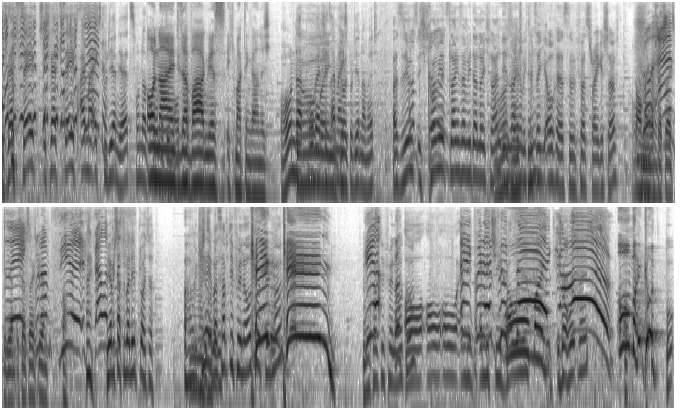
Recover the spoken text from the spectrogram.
Ich werde safe, ich werde safe einmal explodieren jetzt. 100 Oh nein, dieser. Wagen, der ist, ich mag den gar nicht. 100 Pro Oh werde ich jetzt mein einmal Gott. explodieren damit. Also Jungs, Komm ich komme jetzt langsam wieder an euch ran. Oh, Den Wagen habe ich tatsächlich auch erst im First Try geschafft. Oh mein So, Gott, ich werde so explodieren. Ich werde so endlich. Ich bin am explodieren. Ziel. Oh, Wie habe ich das mich- überlebt, Leute? Okay, was habt ihr für ein Auto? King! King! Was habt ihr für ein Auto? Oh, oh, oh, Ich MB bin MBG ein Bowie Oh mein überholt mich. Ja. Oh mein Gott! Oh,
